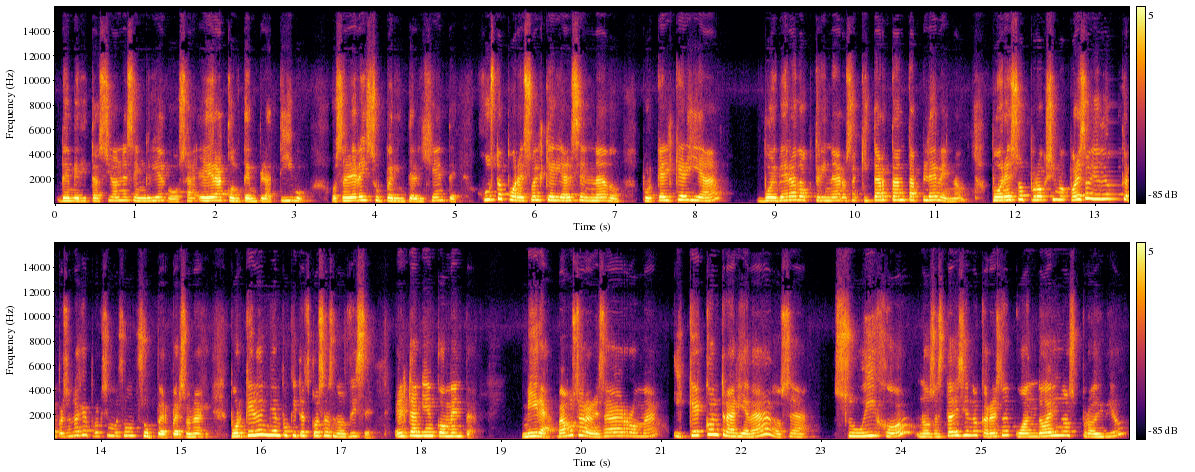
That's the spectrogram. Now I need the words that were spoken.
de meditaciones en griego, o sea, era contemplativo, o sea, era súper inteligente. Justo por eso él quería el Senado, porque él quería volver a adoctrinar, o sea, quitar tanta plebe, ¿no? Por eso próximo, por eso yo digo que el personaje próximo es un super personaje, porque él en bien poquitas cosas nos dice. Él también comenta, mira, vamos a regresar a Roma y qué contrariedad, o sea, su hijo nos está diciendo que regresa cuando él nos prohibió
